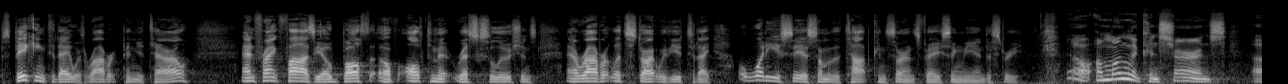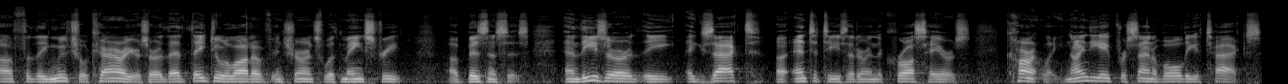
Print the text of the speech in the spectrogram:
Speaking today with Robert Pignataro and Frank Fazio, both of Ultimate Risk Solutions. And Robert, let's start with you today. What do you see as some of the top concerns facing the industry? Well, among the concerns uh, for the mutual carriers are that they do a lot of insurance with Main Street uh, businesses. And these are the exact uh, entities that are in the crosshairs currently. 98% of all the attacks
